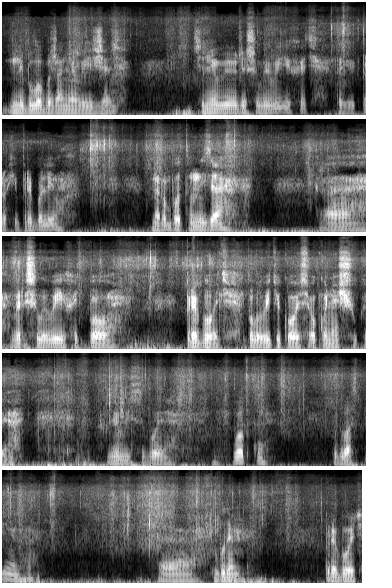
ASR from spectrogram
не було бажання виїжджати. Сьогодні вирішили виїхати, так як трохи приболів на роботу не можна. Вирішили виїхати по прибувати, половити якогось окуня щукою. Взяли з собою лодку, по два спінінга. Е, Будемо прибувати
